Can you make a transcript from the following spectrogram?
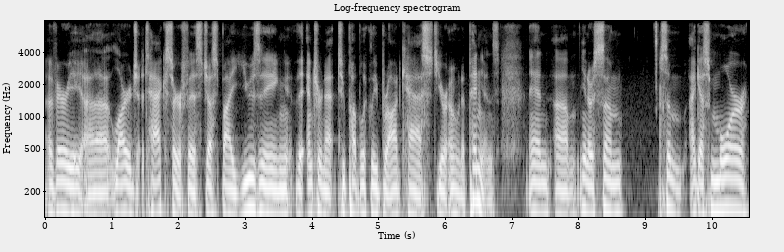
a very uh, large attack surface just by using the internet to publicly broadcast your own opinions, and um, you know some some, I guess, more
